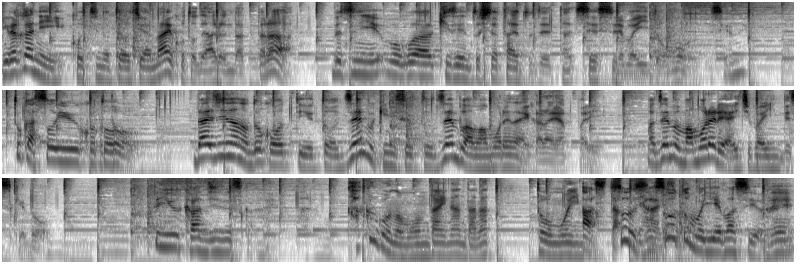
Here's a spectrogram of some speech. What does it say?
明らかにこっちの手落ちがないことであるんだったら別に僕は毅然とした態度で接すればいいと思うんですよね。とかそういうこと大事なのどこっていうと全部気にすると全部は守れないからやっぱり。まあ、全部守れりゃ一番いいんですけどっていう感じですかね。覚悟の問題なんだなと思いました。そうですね。そうとも言えますよね、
